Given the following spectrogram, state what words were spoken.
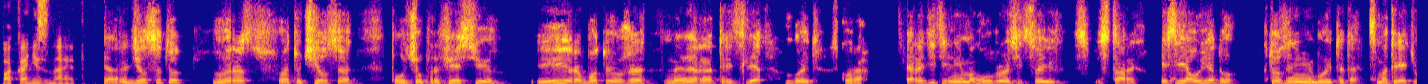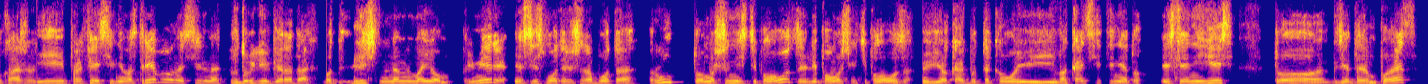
пока не знает. Я родился тут, вырос, отучился, получил профессию и работаю уже, наверное, 30 лет будет скоро. Я родителей не могу бросить своих старых. Если я уеду, кто за ними будет это смотреть, ухаживать? И профессия не востребована сильно в других городах. Вот лично на моем примере, если смотришь работа РУ, то машинист тепловоза или помощник тепловоза, ее как бы таковой и вакансии-то нету. Если они есть, то где-то МПС,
